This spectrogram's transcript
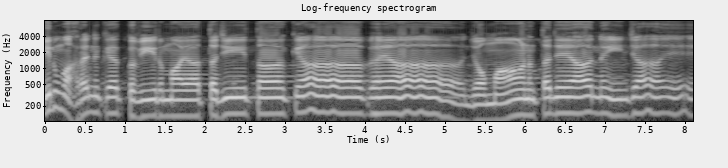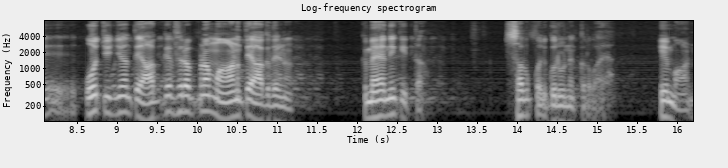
ਇਹਨੂੰ ਮਹਾਰਾਜ ਨੇ ਕਿਹਾ, ਕਬੀਰ ਮਾਇਆ ਤਜੀ ਤਾਂ ਕਿਆ ਭਇਆ, ਜੋ ਮਾਣ ਤਜਿਆ ਨਹੀਂ ਜਾਏ। ਉਹ ਚੀਜ਼ਾਂ ਤਿਆਗ ਕੇ ਫਿਰ ਆਪਣਾ ਮਾਣ ਤਿਆਗ ਦੇਣਾ। ਕਿ ਮੈਂ ਨਹੀਂ ਕੀਤਾ। ਸਭ ਕੁਝ ਗੁਰੂ ਨੇ ਕਰਵਾਇਆ। ਇਹ ਮਾਣ।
